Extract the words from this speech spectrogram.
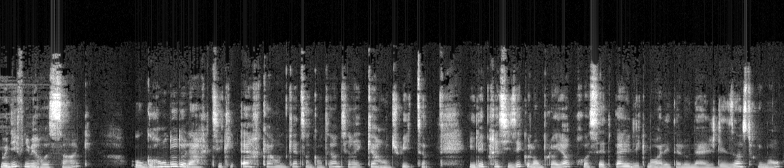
Modif numéro 5. Au grand 2 de l'article R4451-48, il est précisé que l'employeur procède périodiquement à l'étalonnage des instruments,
